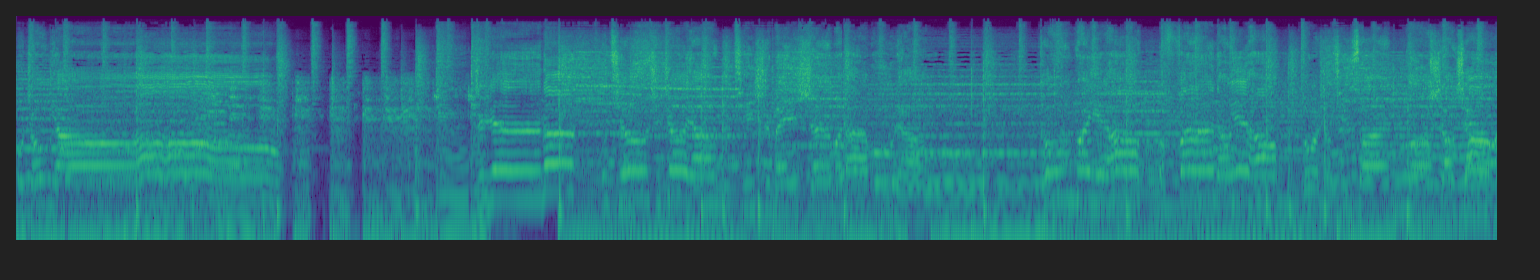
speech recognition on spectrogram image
不重要。这人什么大不了。痛快也好，烦恼也好，多少心酸，多少骄傲。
